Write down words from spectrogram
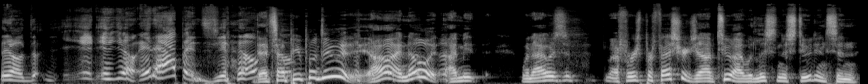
you know, it, it you know, it happens, you know? That's so, how people do it. Oh, I know it. I mean, when I was my first professor job too, I would listen to students and,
